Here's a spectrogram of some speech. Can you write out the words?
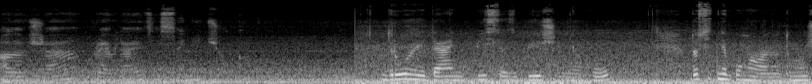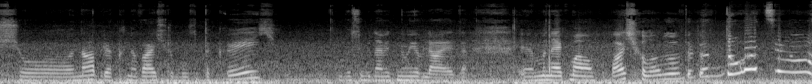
Але вже проявляється синячок. Другий день після збільшення губ досить непогано, тому що набряк на вечір був такий. Ви собі навіть не уявляєте. Е, Мене як мама побачила, вона така доця,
